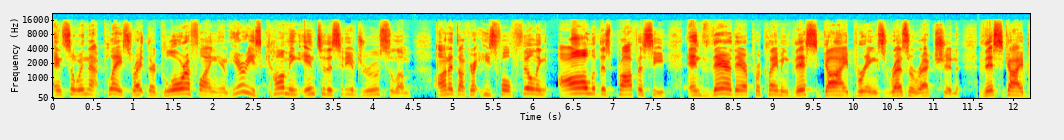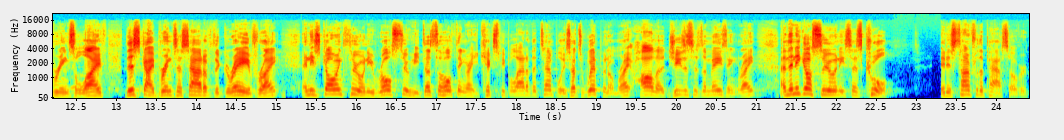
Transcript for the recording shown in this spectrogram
and so, in that place, right, they're glorifying him. Here he's coming into the city of Jerusalem on a donkey. Right? He's fulfilling all of this prophecy. And there they are proclaiming this guy brings resurrection. This guy brings life. This guy brings us out of the grave, right? And he's going through and he rolls through. He does the whole thing, right? He kicks people out of the temple. He starts whipping them, right? Holla, Jesus is amazing, right? And then he goes through and he says, Cool, it is time for the Passover.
